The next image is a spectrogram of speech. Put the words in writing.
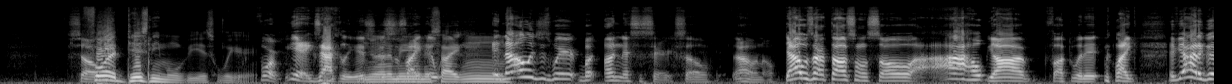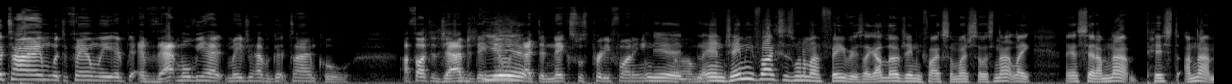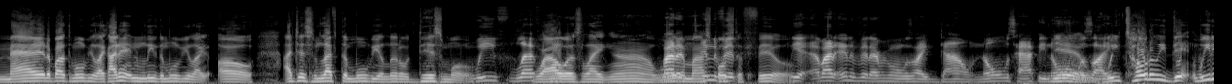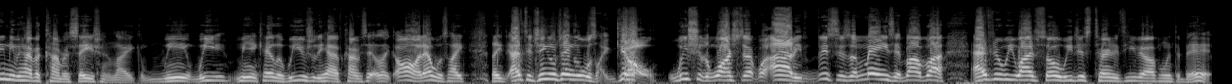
So For a Disney movie, it's weird. for yeah, exactly. It's, You know what it's I just mean? like it's it, like mm, it not only just weird but unnecessary. So I don't know. That was our thoughts on Soul. I I hope y'all fucked with it. Like if y'all had a good time with the family, if if that movie had made you have a good time, cool. I thought the jab that they did at the Knicks was pretty funny. Yeah, Um, and Jamie Foxx is one of my favorites. Like I love Jamie Foxx so much, so it's not like like I said, I'm not pissed. I'm not mad about the movie. Like I didn't leave the movie like, oh, I just left the movie a little dismal. we've left. where I was like, ah, what am I supposed it- to feel? Yeah, by the end of it, everyone was like down. No one was happy. No yeah, one was like. we totally didn't. We didn't even have a conversation. Like we, we, me and Caleb, we usually have conversation. Like, oh, that was like, like after Jingle Jangle was like, yo, we should have watched that with Adi. This is amazing. Blah blah. After we watched Soul, we just turned the TV off and went to bed.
